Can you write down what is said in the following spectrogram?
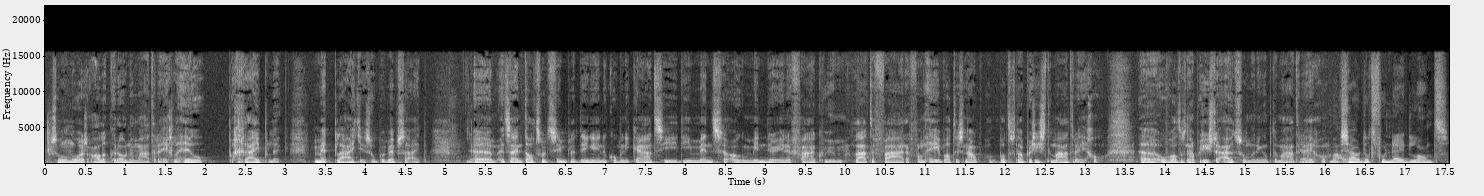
Stonden nog eens alle coronamaatregelen heel begrijpelijk met plaatjes op een website. Ja. Um, het zijn dat soort simpele dingen in de communicatie die mensen ook minder in een vacuüm laten varen van hé, hey, wat, is nou, wat is nou precies de maatregel? Uh, of wat is nou precies de uitzondering op de maatregel? Zou dat voor Nederland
